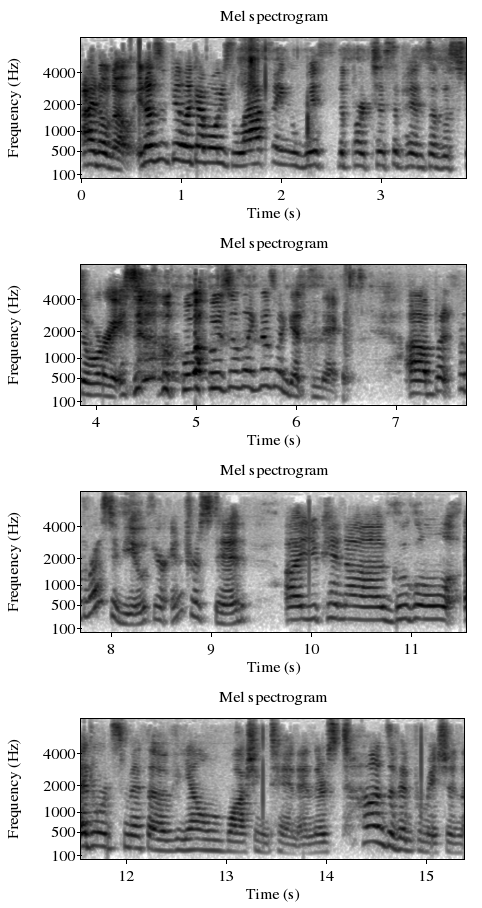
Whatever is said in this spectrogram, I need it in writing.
I don't know. It doesn't feel like I'm always laughing with the participants of the story. So I was just like, this one gets mixed. Uh, but for the rest of you, if you're interested, uh, you can uh, Google Edward Smith of Yelm, Washington, and there's tons of information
